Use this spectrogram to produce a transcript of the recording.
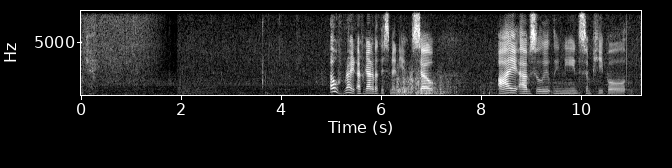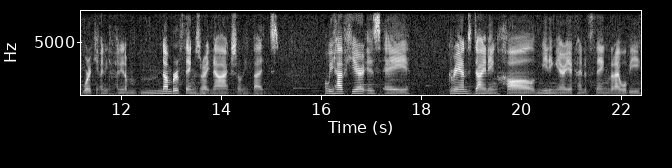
Okay. Oh, right, I forgot about this menu. So, I absolutely need some people working. I need, I need a number of things right now, actually, but... What we have here is a grand dining hall meeting area kind of thing that I will be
